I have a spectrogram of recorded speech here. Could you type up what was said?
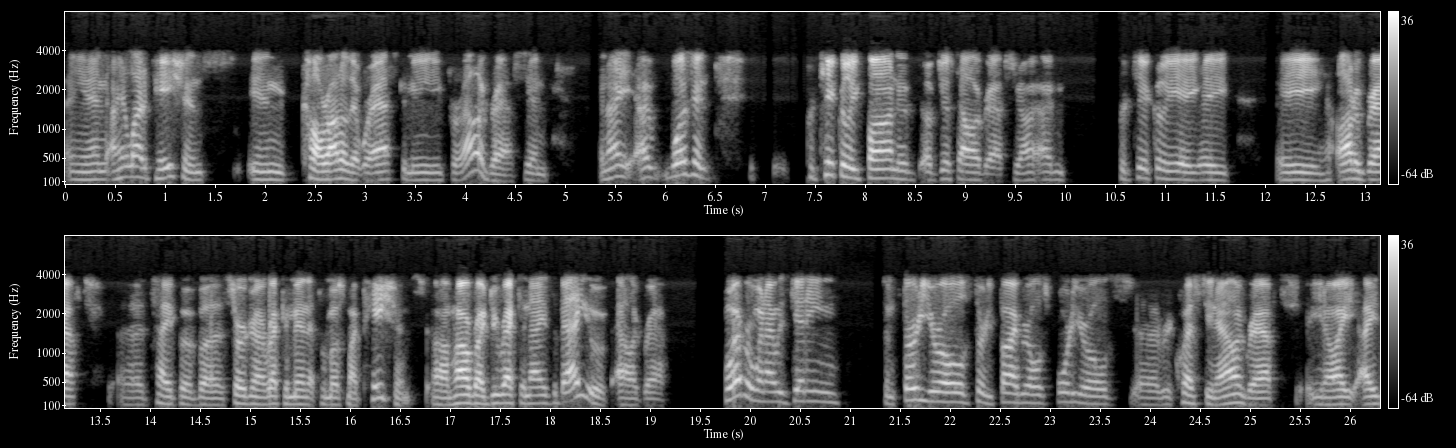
and I had a lot of patients in Colorado that were asking me for allografts, and and I, I wasn't particularly fond of, of just allografts. You know, I, am particularly a, a a autograft uh, type of uh, surgeon. I recommend it for most of my patients. Um, however, I do recognize the value of allograft. However, when I was getting some 30 year olds, 35 year olds, 40 year olds uh, requesting allografts, you know, I, I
